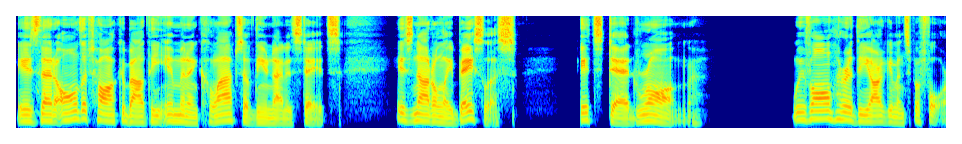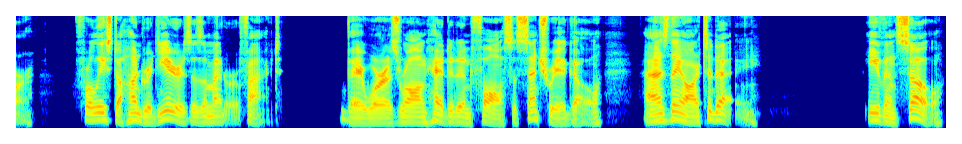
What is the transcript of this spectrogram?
is that all the talk about the imminent collapse of the United States is not only baseless, it's dead wrong. We've all heard the arguments before, for at least a hundred years, as a matter of fact. They were as wrong headed and false a century ago as they are today. Even so,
